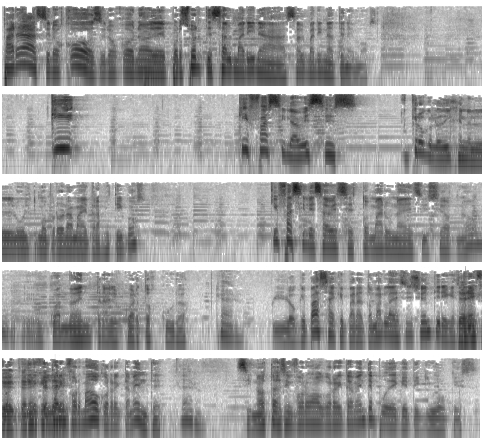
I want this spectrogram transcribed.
Pará, se enojó, se enojó. No, de- por suerte sal marina, sal marina tenemos. Qué. Qué fácil a veces. Creo que lo dije en el último programa que transmitimos. Qué fácil es a veces tomar una decisión, ¿no? Eh, Cuando entra el cuarto oscuro. Claro. Lo que pasa es que para tomar la decisión tiene que Tenés estar, que- infor- tenés tiene que que estar leer. informado correctamente. Claro. Si no estás informado correctamente, puede que te equivoques.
